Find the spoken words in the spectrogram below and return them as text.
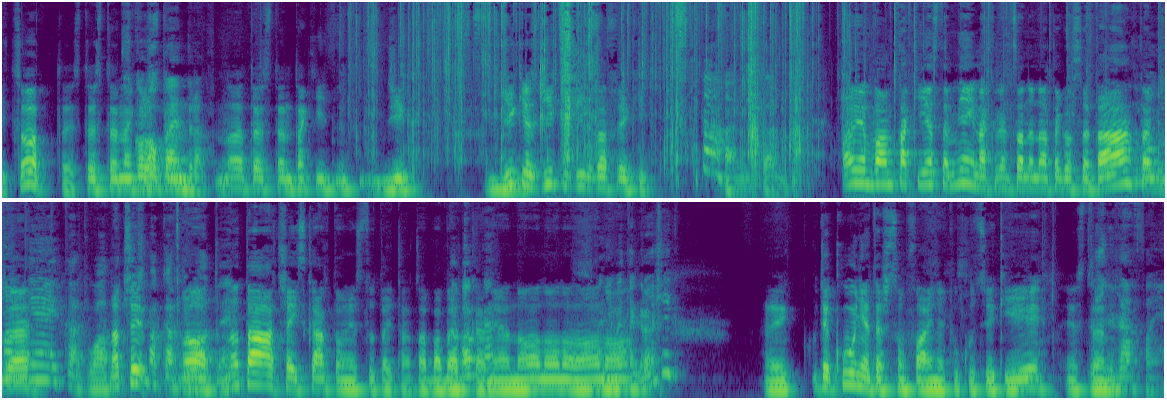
I co to jest? To jest ten jakiś Skolopendra. Ten, no to jest ten taki dzik. Dzik jest dziki, dzik z Afryki. Tak, dokładnie. Powiem wam, taki jestem mniej nakręcony na tego seta, No, także... ma mniej kart ładnych. Znaczy, ma karty o, ładne. no ta Chase z kartą jest tutaj, ta, ta babeczka, babka? nie? No, no, no, no. No. Metagrosik? Ej, Te kłunie też są fajne, tu kucyki. Jest To ten żyrafa jest.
